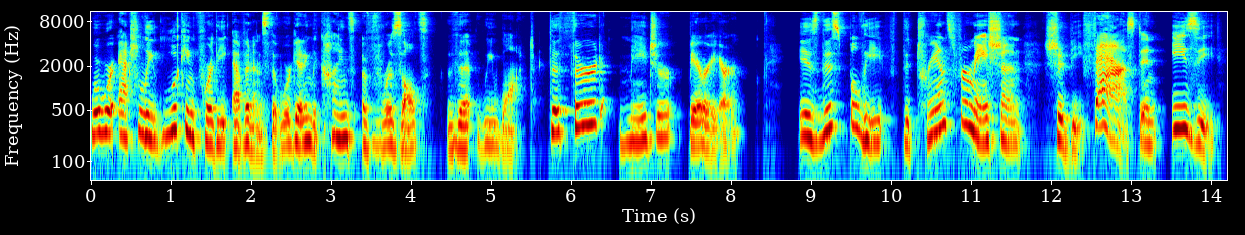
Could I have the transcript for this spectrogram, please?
where we're actually looking for the evidence that we're getting the kinds of results that we want. The third major barrier is this belief that transformation should be fast and easy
